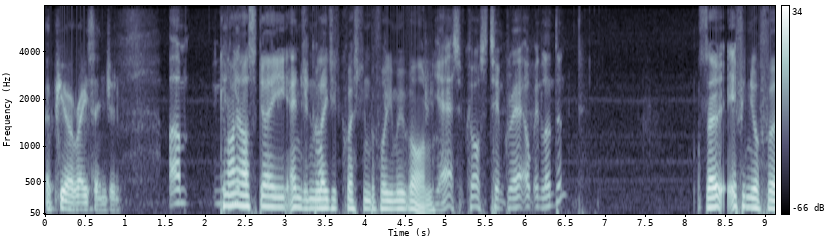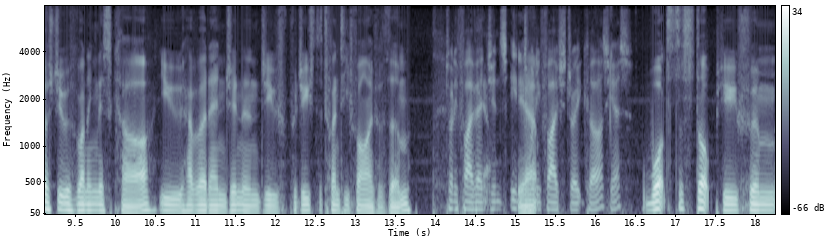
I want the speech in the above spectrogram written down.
a pure race engine? Um, can I ask a engine related question before you move on? Yes, of course. Tim Gray up in London. So, if in your first year of running this car you have an engine and you've produced the 25 of them, 25 engines in yeah. 25 straight cars, yes. What's to stop you from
